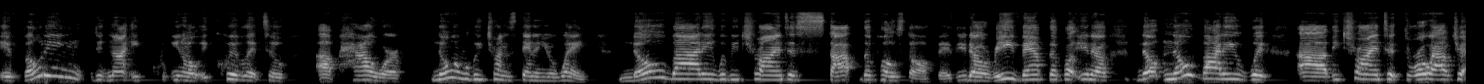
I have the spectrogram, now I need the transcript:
if voting did not, you know, equivalent to uh, power, no one will be trying to stand in your way. Nobody will be trying to stop the post office, you know, revamp the, po- you know, no, nobody would uh, be trying to throw out your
